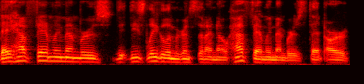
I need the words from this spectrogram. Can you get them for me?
they have family members th- these legal immigrants that i know have family members that are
